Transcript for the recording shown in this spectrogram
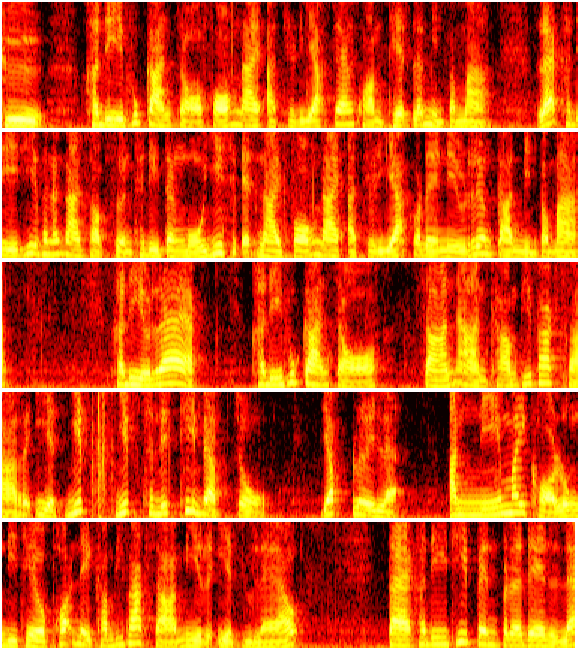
คือ คดีผู้การจ่อฟ้องนายอัจฉริยะแจ้งความเท็จและหมิ่นประมาท และคดีที่พนักงานสอบสวนคดีแตงโม 21 นายฟ้องนายอัจฉริยะกรณีเรื่องการหมิ่นประมาท คดีแรก คดีผู้การจ่อสารอ่านคำพิพากษาละเอียดยิบยิบชนิดที่แบบโจกยับเลยแหละ อันนี้ไม่ขอลงดีเทล เพราะในคำพิพากษามีละเอียดอยู่แล้ว แต่คดีที่เป็นประเด็นและ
